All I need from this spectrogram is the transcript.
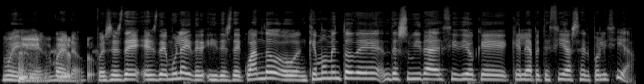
muy bien. Bueno, cierto. pues es de, es de Mula. ¿Y, de- y desde cuándo o en qué momento de, de su vida decidió que, que le apetecía ser policía?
